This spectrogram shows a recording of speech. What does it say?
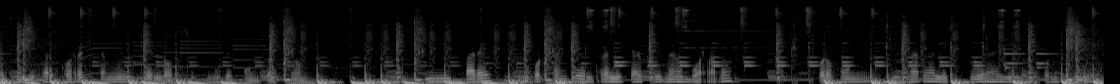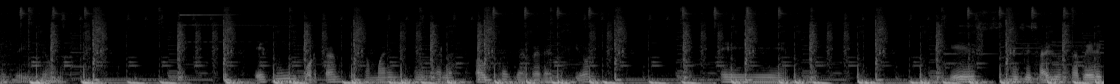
utilizar correctamente los signos de puntuación. Y para esto es importante realizar primero un borrador, profundizar la lectura y los conocimientos de idioma. Es muy importante tomar en cuenta las pautas de redacción. Eh, es necesario saber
